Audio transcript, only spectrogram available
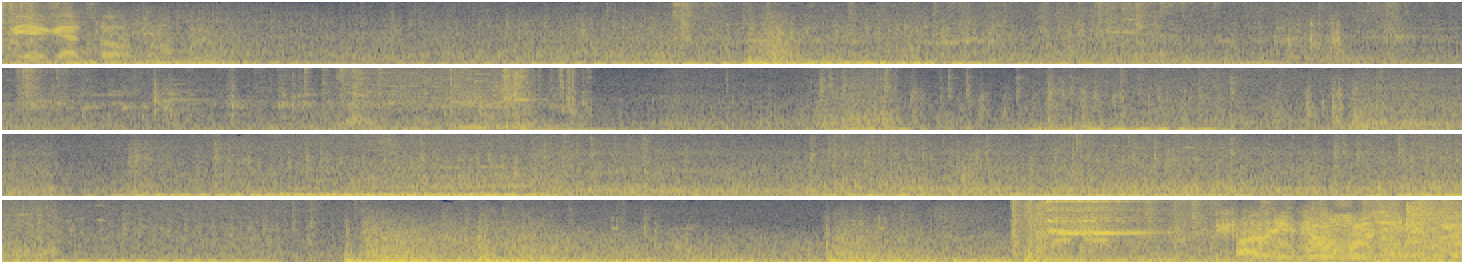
Стрельбе готов. Повредил гусеницу.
